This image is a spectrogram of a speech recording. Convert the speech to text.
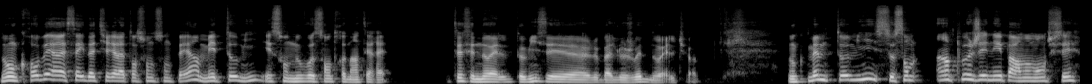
Donc, Robert essaye d'attirer l'attention de son père, mais Tommy est son nouveau centre d'intérêt. Tu sais, c'est Noël. Tommy, c'est euh, le, bah, le jouet de Noël, tu vois. Donc même Tommy se semble un peu gêné par moment, tu sais.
